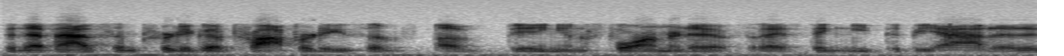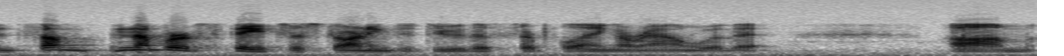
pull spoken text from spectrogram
that have had some pretty good properties of, of being informative that I think need to be added. And some number of states are starting to do this; they're playing around with it. Um,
